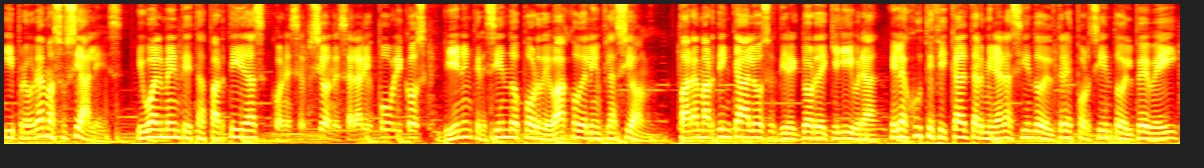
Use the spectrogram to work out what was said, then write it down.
y programas sociales. Igualmente estas partidas, con excepción de salarios públicos, vienen creciendo por debajo de la inflación. Para Martín Calos, director de Equilibra, el ajuste fiscal terminará siendo del 3% del PBI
